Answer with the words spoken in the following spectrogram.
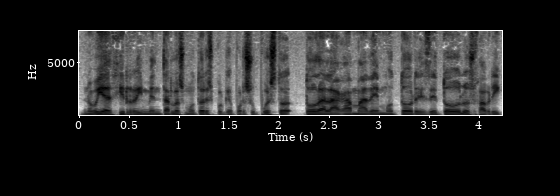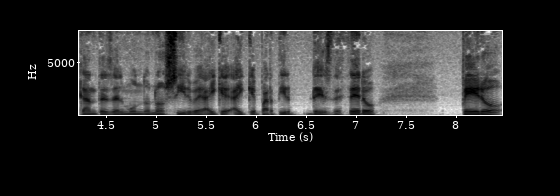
no voy a decir reinventar los motores, porque por supuesto toda la gama de motores de todos los fabricantes del mundo no sirve, hay que, hay que partir desde cero, pero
